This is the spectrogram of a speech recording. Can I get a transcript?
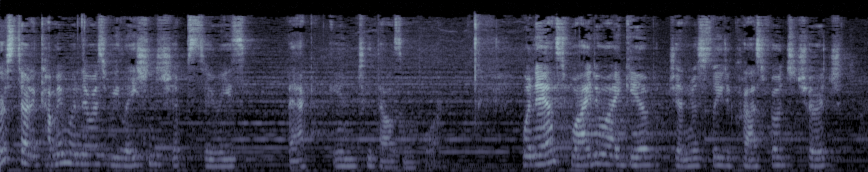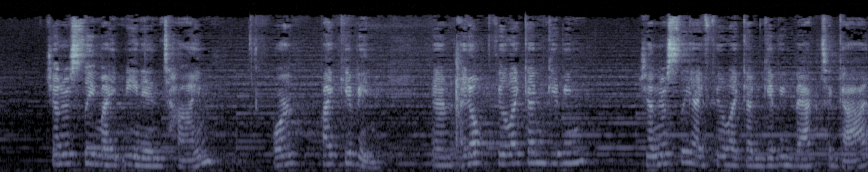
first started coming when there was a relationship series back in 2004. When asked why do I give generously to Crossroads Church, generously might mean in time or by giving. And I don't feel like I'm giving generously, I feel like I'm giving back to God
